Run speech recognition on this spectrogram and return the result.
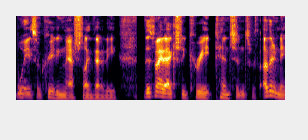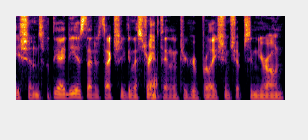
ways of creating national identity, this might actually create tensions with other nations, but the idea is that it's actually going to strengthen intergroup relationships in your own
